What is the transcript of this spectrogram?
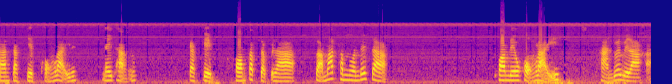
การกักเก็บของไหลในถังกักเก็บพร้อมกับจับเวลา สามารถคำนวณได้จาก ความเร็วของไหล หารด้วยเวลาค่ะ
